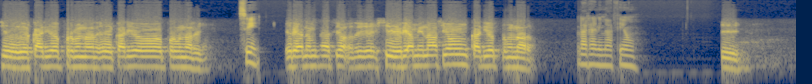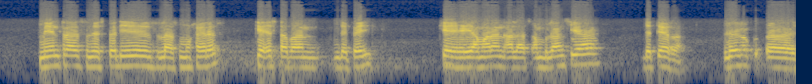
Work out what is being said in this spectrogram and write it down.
Sí, el cardiopulmonar. Sí. Reanimación, sí, reanimación cardiopulmonar. La reanimación. Sí. Mientras les pedí las mujeres que estaban de pie que llamaran a las ambulancias de tierra. Luego uh,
